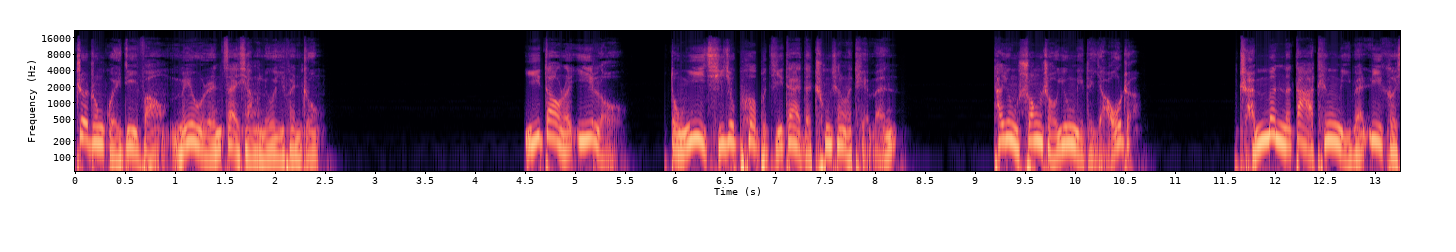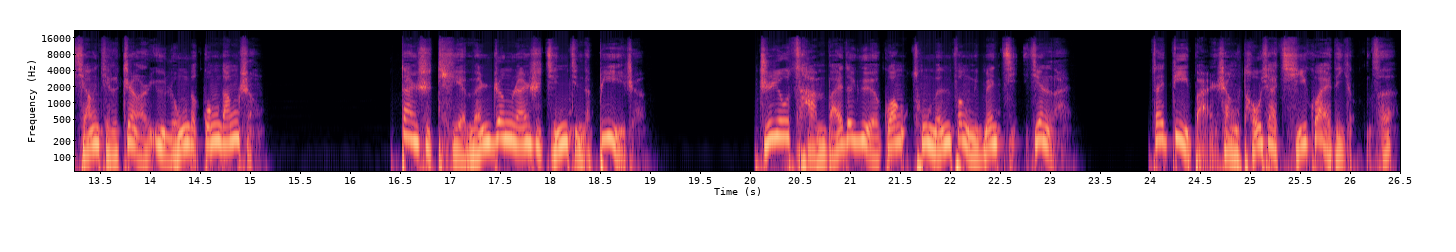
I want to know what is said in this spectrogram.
这种鬼地方，没有人再想留一分钟。一到了一楼，董一奇就迫不及待的冲向了铁门，他用双手用力的摇着，沉闷的大厅里面立刻响起了震耳欲聋的咣当声。但是铁门仍然是紧紧的闭着。只有惨白的月光从门缝里面挤进来，在地板上投下奇怪的影子。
